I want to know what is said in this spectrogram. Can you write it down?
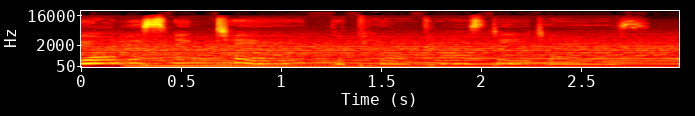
You're listening to the Pure Class DJs.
